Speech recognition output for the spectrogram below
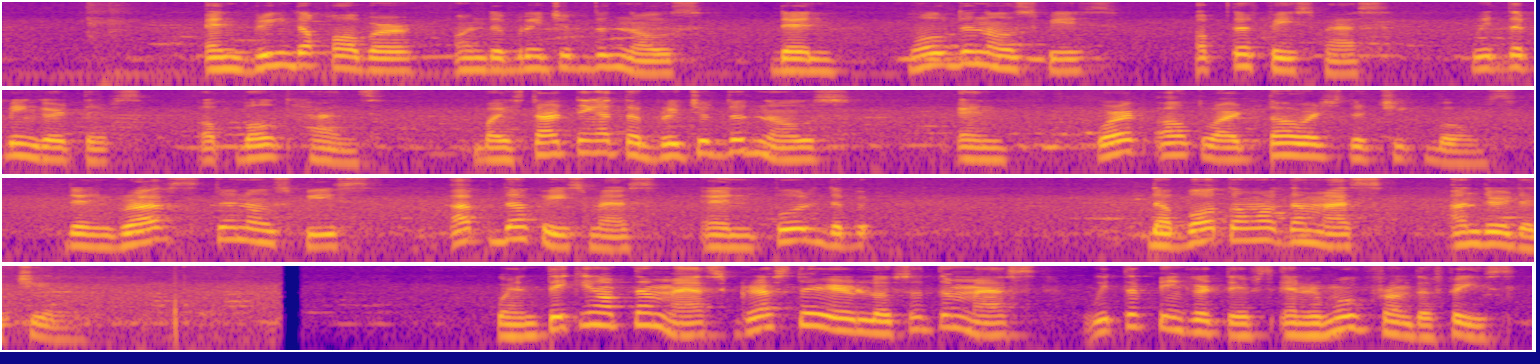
and bring the cover on the bridge of the nose. Then mold the nosepiece of the face mask with the fingertips of both hands by starting at the bridge of the nose and work outward towards the cheekbones. Then grasp the nosepiece up the face mask and pull the the bottom of the mask under the chin. When taking off the mask, grasp the earlobes of the mask with the fingertips and remove from the face.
